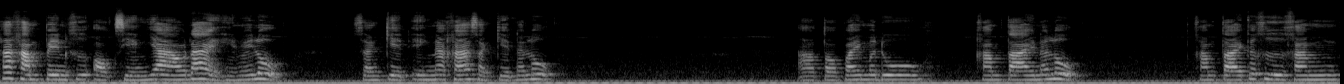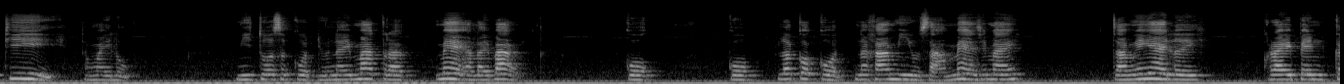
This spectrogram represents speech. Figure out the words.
ถ้าคำเป็นคือออกเสียงยาวได้เห็นไหมลูก สังเกตเองนะคะ สังเกตนะลูกเอาต่อไปมาดูคำตายนะลูกคำตายก็คือคำที่ทำไมลูก มีตัวสะกดอยู่ในมาตราแม่อะไรบ้าง กก กบแล้วก็กดนะคะมีอยู่ 3 แม่ใช่ไหมจำง่าย ๆเลย ใครเป็นก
